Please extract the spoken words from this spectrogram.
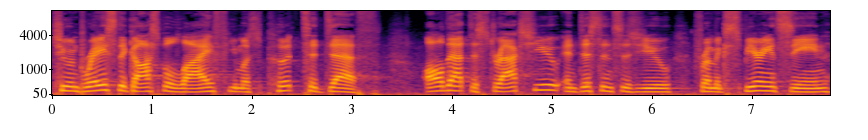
To embrace the gospel life, you must put to death all that distracts you and distances you from experiencing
